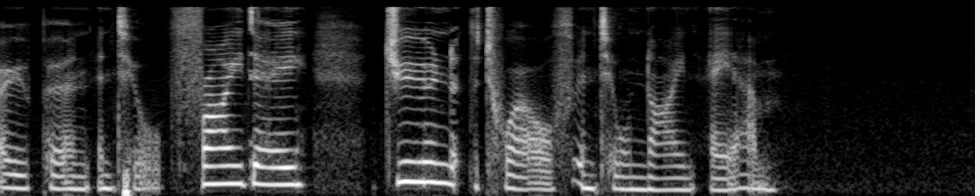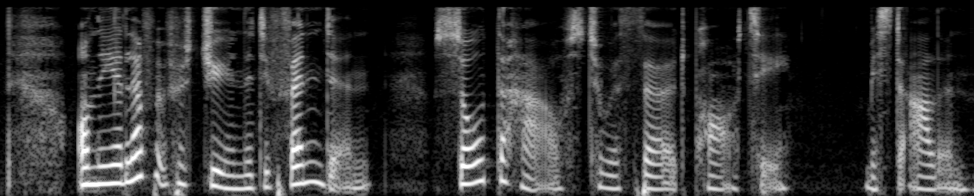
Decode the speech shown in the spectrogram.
open until Friday, June the 12th until 9 a.m. On the 11th of June, the defendant sold the house to a third party, Mr. Allen,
